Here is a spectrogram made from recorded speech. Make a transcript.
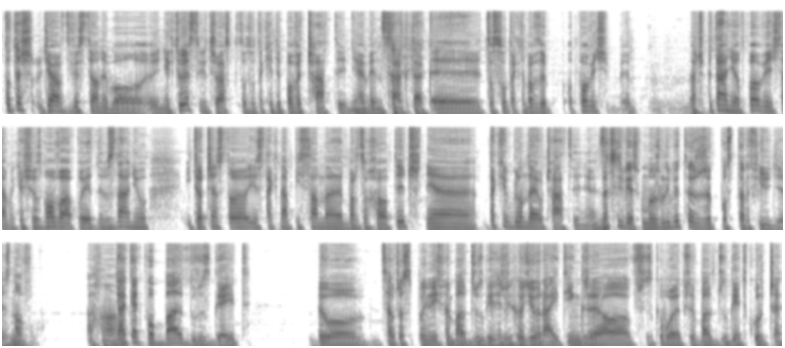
to też działa w dwie strony, bo niektóre z tych drzask to są takie typowe czaty, nie? Więc Tak, tak. to są tak naprawdę odpowiedź, znaczy pytanie, odpowiedź, tam jakaś rozmowa po jednym zdaniu i to często jest tak napisane bardzo chaotycznie, tak jak wyglądają czaty, nie? Znaczy, wiesz, możliwe też, że po Starfieldzie znowu. Aha. Tak jak po Baldur's Gate było, cały czas wspomnieliśmy Baldur's Gate, jeżeli chodzi o writing, że o, wszystko było lepsze w Baldur's Gate, kurczę.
